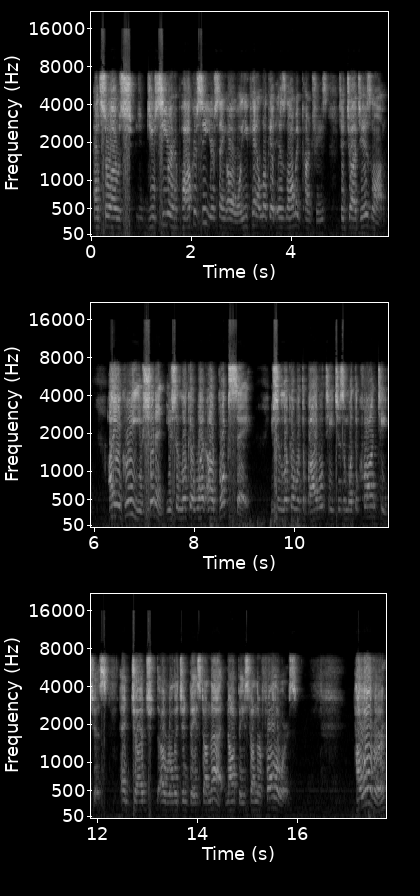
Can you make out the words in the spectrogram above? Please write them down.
And so I was, do you see your hypocrisy? You're saying, oh, well, you can't look at Islamic countries to judge Islam. I agree, you shouldn't. You should look at what our books say. You should look at what the Bible teaches and what the Quran teaches and judge a religion based on that, not based on their followers. However,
